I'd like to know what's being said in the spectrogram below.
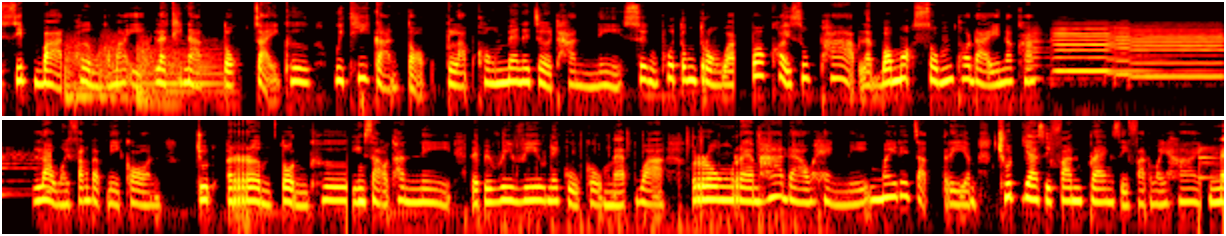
20 บาทเพิ่มเข้ามาอีก และที่น่าตกใจคือวิธีการตอบกลับของแมเนเจอร์ท่านนี้ซึ่งพูดตรงๆว่าบ่ค่อยสุภาพและบ่เหมาะสมเท่าใดนะคะ เล่าให้ฟังแบบนี้ก่อน จุดเริ่มต้นคือหญิงสาวท่านนี้ได้ไปรีวิวใน Google Map ว่า โรงแรม 5 ดาวแห่งนี้ไม่ได้จัดเตรียม ชุดยาสีฟันแปรงสีฟันไว้ให้แม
